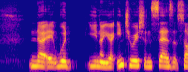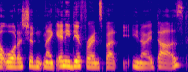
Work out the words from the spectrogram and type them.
no it would you know your intuition says that salt water shouldn't make any difference but you know it does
